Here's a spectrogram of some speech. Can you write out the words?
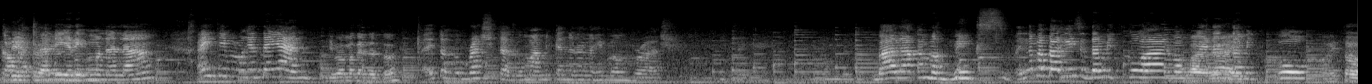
Hindi, ito, daliri ano. mo na lang. Ay, hindi maganda yan. Di ba maganda to? Ay, Ito, brush ka. Gumamit ka na lang ng ibang brush. Okay. Bahala ka mag-mix. Ay, napabagay sa damit ko ha. Ano bang buhay ng Bagay. damit ko? Oh, ito.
